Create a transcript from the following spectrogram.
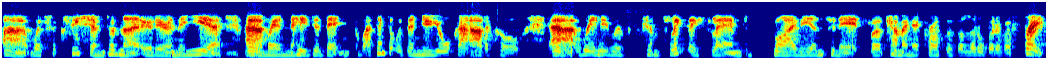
Uh, with Succession, didn't it, earlier in the year, uh, when he did that? I think it was a New Yorker article uh, where he was completely slammed by the internet for coming across as a little bit of a freak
